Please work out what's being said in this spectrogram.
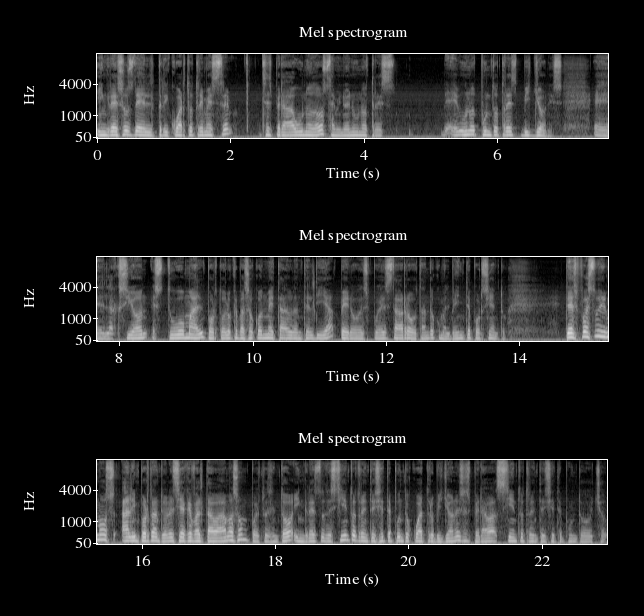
Ingresos del tri cuarto trimestre, se esperaba 1.2, terminó en 1.3. 1.3 eh, billones. Eh, la acción estuvo mal por todo lo que pasó con Meta durante el día, pero después estaba rebotando como el 20%. Después tuvimos al importante, yo le decía que faltaba Amazon, pues presentó ingresos de 137.4 billones, esperaba 137.8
